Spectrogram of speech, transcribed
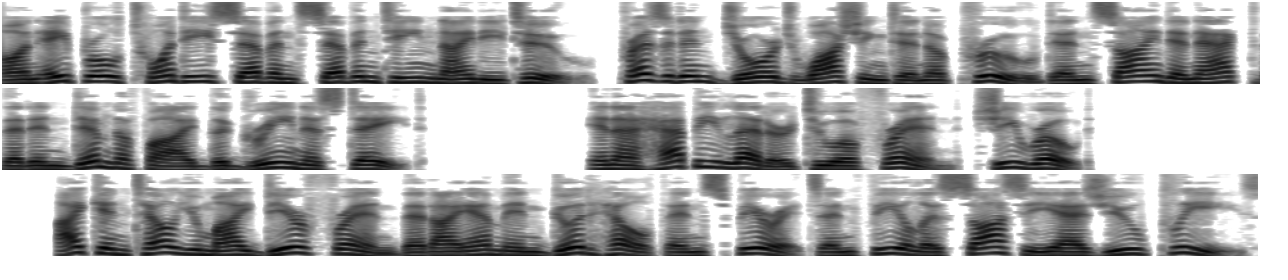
On April 27, 1792, President George Washington approved and signed an act that indemnified the Greene estate. In a happy letter to a friend, she wrote, I can tell you my dear friend that I am in good health and spirits and feel as saucy as you please,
